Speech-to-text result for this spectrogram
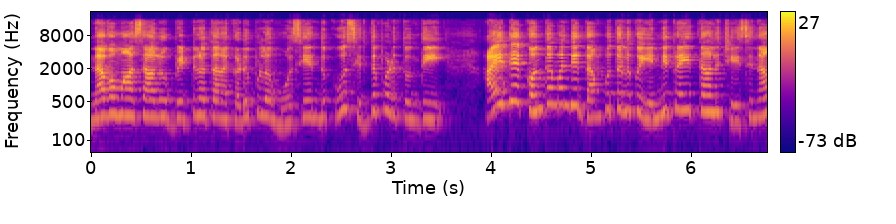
నవమాసాలు బిడ్డను తన కడుపులో మోసేందుకు సిద్ధపడుతుంది. అయితే కొంతమంది దంపతులకు ఎన్ని ప్రయత్నాలు చేసినా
